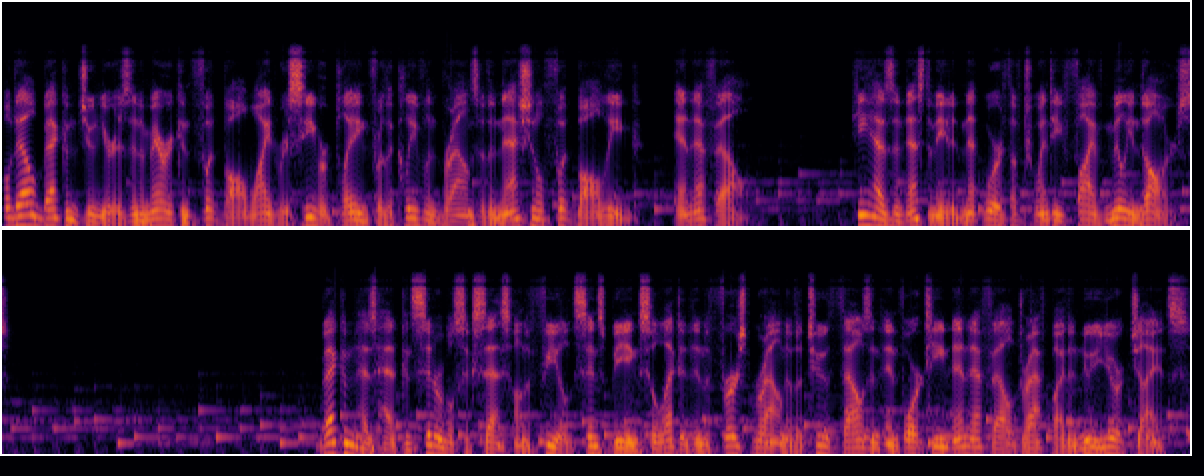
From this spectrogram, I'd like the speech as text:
Odell Beckham Jr. is an American football wide receiver playing for the Cleveland Browns of the National Football League, NFL. He has an estimated net worth of $25 million. Beckham has had considerable success on the field since being selected in the first round of the 2014 NFL Draft by the New York Giants.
